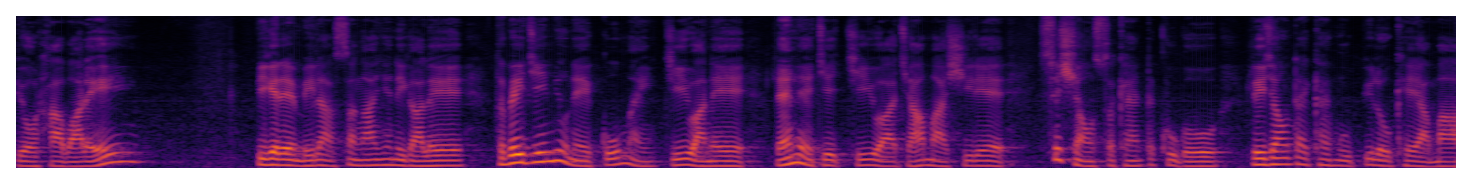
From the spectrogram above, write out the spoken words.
ပြောထားပါတယ်။ပြီးခဲ့တဲ့မေလ15ရက်နေ့ကလည်းတပိတ်ချင်းမြို့နယ်6မိုင်ကြီးရွာနဲ့လမ်းနယ်ကျစ်ကြီးရွာကြားမှာရှိတဲ့စစ်ရှောင်းစခန်းတစ်ခုကိုလေကြောင်းတိုက်ခိုက်မှုပြုလုပ်ခဲ့ရမှာ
